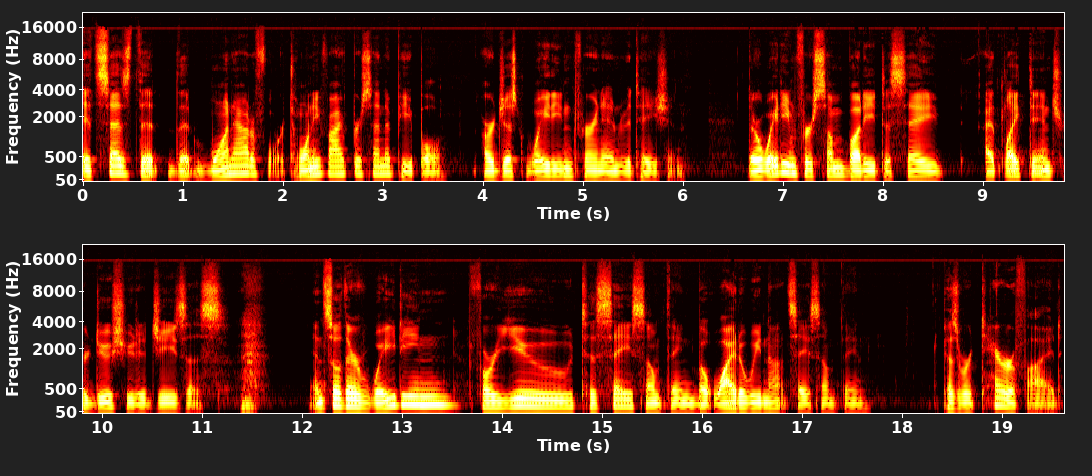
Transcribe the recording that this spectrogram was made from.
it says that that 1 out of 4, 25% of people are just waiting for an invitation. They're waiting for somebody to say, "I'd like to introduce you to Jesus." and so they're waiting for you to say something, but why do we not say something? Because we're terrified.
